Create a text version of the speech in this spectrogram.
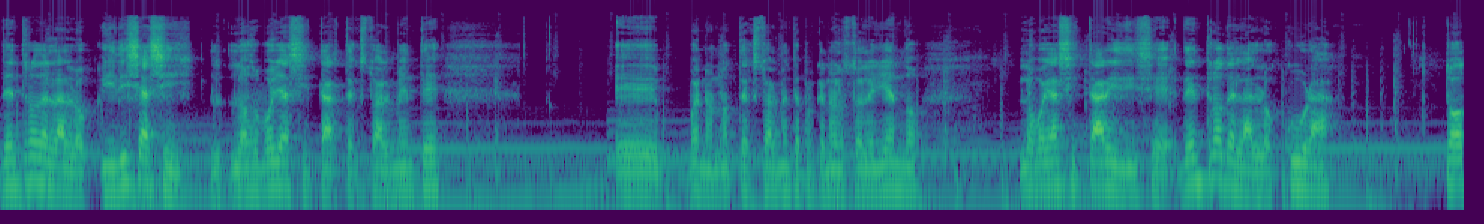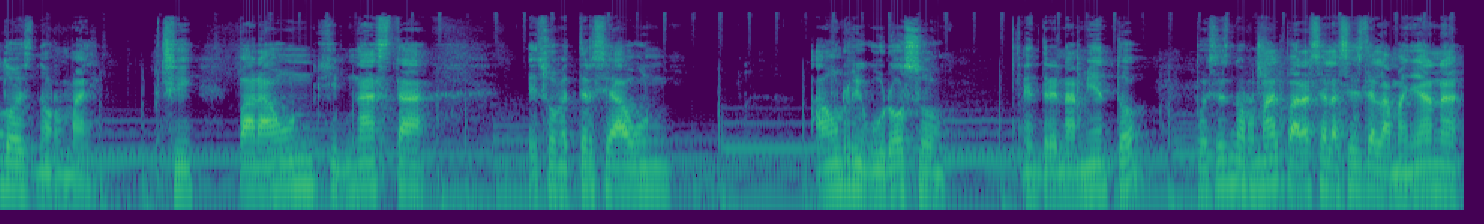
Dentro de la... Y dice así, los voy a citar textualmente, eh, bueno, no textualmente porque no lo estoy leyendo, lo voy a citar y dice, dentro de la locura todo es normal, ¿sí? Para un gimnasta someterse a un, a un riguroso entrenamiento, pues es normal pararse a las 6 de la mañana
